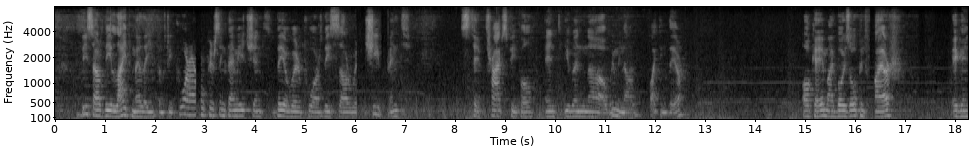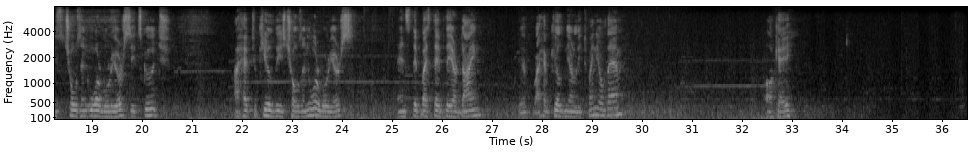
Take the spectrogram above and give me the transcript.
these are the light melee infantry. Poor armor piercing damage and they are very poor. These are very cheap and steppe tribes people and even uh, women are fighting there. Okay my boys opened fire against chosen war warriors. It's good. I have to kill these chosen war warriors and step by step they are dying. Yep, I have killed nearly 20 of them okay.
